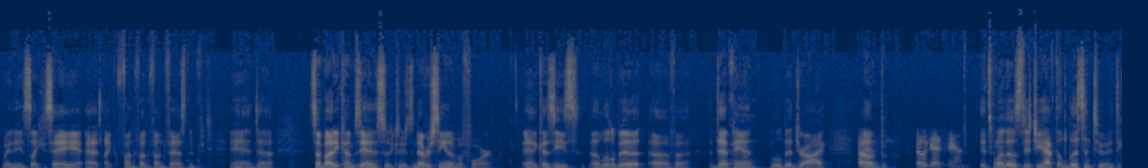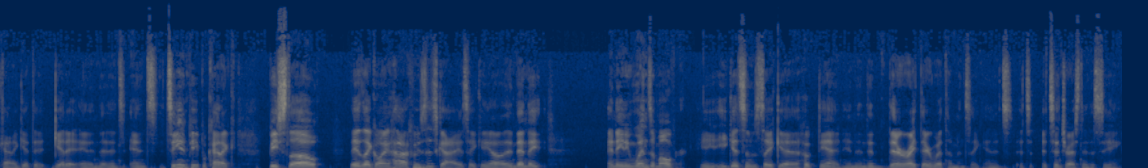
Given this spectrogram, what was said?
when it's like you say at like Fun Fun Fun Fest, and and uh, somebody comes in who's never seen him before, and because he's a little bit of a deadpan, a little bit dry. Oh, and, so deadpan. It's one of those that you have to listen to it to kind of get the get it, and and, and seeing people kind of be slow, they're like going, "Huh, who's this guy?" It's like you know, and then they, and then he wins them over. He he gets them like uh, hooked in, and then they're right there with him, and it's like, and it's it's it's interesting to see.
